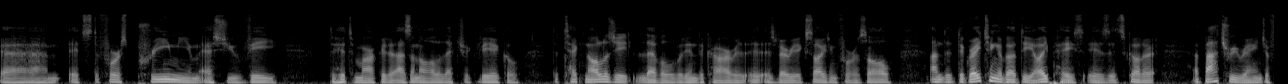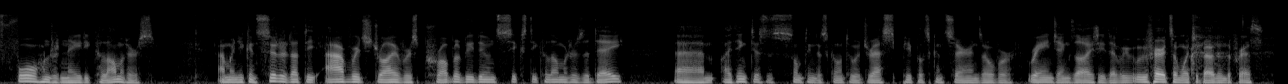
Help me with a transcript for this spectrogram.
Um, it's the first premium SUV to hit the market as an all-electric vehicle. The technology level within the car is, is very exciting for us all. And the, the, great thing about the I-Pace is it's got a, a battery range of 480 kilometres. And when you consider that the average driver is probably doing 60 kilometres a day, um, I think this is something that's going to address people's concerns over range anxiety that we, have heard so much about in the press.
